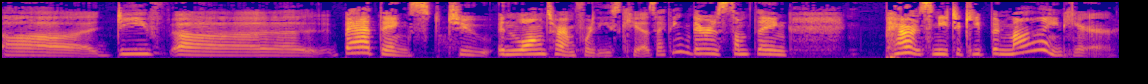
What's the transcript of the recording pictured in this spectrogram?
uh, uh, bad things to in long term for these kids. I think there is something parents need to keep in mind here.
